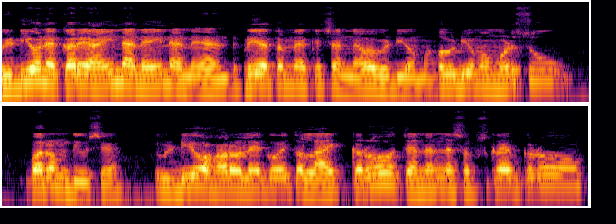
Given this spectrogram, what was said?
વીડિયો ને કરે અહીંના ને અહીંના ને એન્ડ પ્રિય તમે કિશન નવા વિડીયોમાં વિડીયોમાં મળશું. પરમ દિવસે. વીડિયો સારો લાગ્યો હોય તો લાઈક કરો ચેનલને સબસ્ક્રાઇબ કરો.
